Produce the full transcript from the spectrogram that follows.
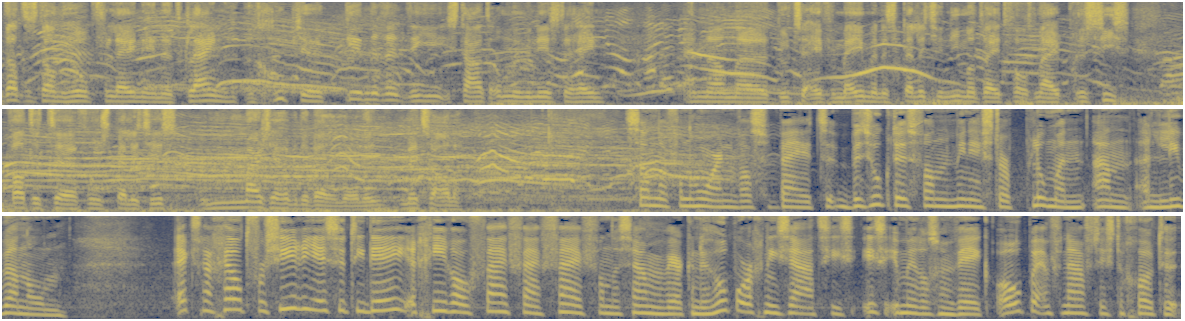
En dat is dan hulp verlenen in het klein. Een groepje kinderen die staat om de minister heen. En dan eh, doet ze even mee met een spelletje. Niemand weet volgens mij precies wat het eh, voor een spelletje is. Maar ze hebben er wel lol in, met z'n allen. Sander van Hoorn was bij het bezoek dus van minister Ploemen aan Libanon. Extra geld voor Syrië is het idee. Giro 555 van de samenwerkende hulporganisaties is inmiddels een week open. En vanavond is de grote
